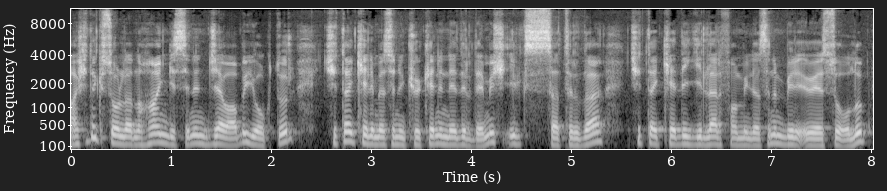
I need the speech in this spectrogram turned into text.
Aşağıdaki soruların hangisinin cevabı yoktur? Çita kelimesinin kökeni nedir demiş. İlk satırda çita kedigiller familyasının bir üyesi olup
